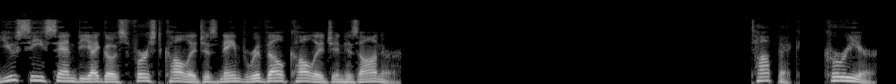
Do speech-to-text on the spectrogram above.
UC San Diego's first college is named Revelle College in his honor. Career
